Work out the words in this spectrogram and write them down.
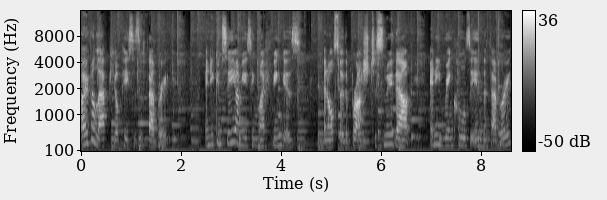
Overlap your pieces of fabric and you can see I'm using my fingers and also the brush to smooth out any wrinkles in the fabric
